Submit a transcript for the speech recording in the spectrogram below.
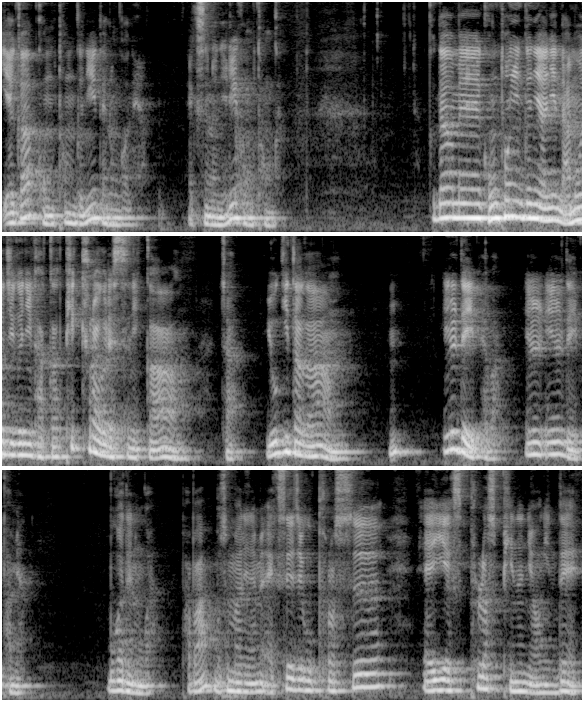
얘가 공통근이 되는 거네요. x는 1이 공통근. 그 다음에 공통인근이 아닌 나머지 근이 각각 PQ라 그랬으니까 자 여기다가 음? 1 대입해봐. 1, 1 대입하면 뭐가 되는 거야? 봐봐 무슨 말이냐면 x의 제곱 플러스 ax 플러스 b는 0인데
